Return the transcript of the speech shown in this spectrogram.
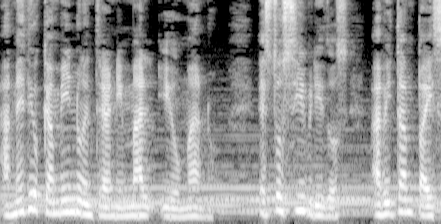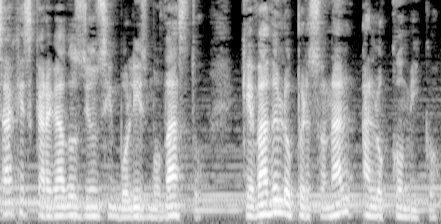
a medio camino entre animal y humano. Estos híbridos habitan paisajes cargados de un simbolismo vasto, que va de lo personal a lo cómico,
